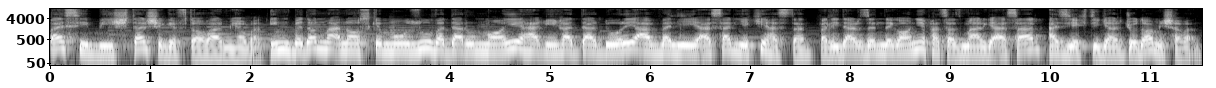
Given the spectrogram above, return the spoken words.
بسی بیشتر شگفتآور مییابد. این بدان معناست که موضوع و درون مایه حقیقت در دوره اولیه اثر یکی هستند ولی در زندگانی پس از مرگ اثر از یکدیگر جدا می‌شوند.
